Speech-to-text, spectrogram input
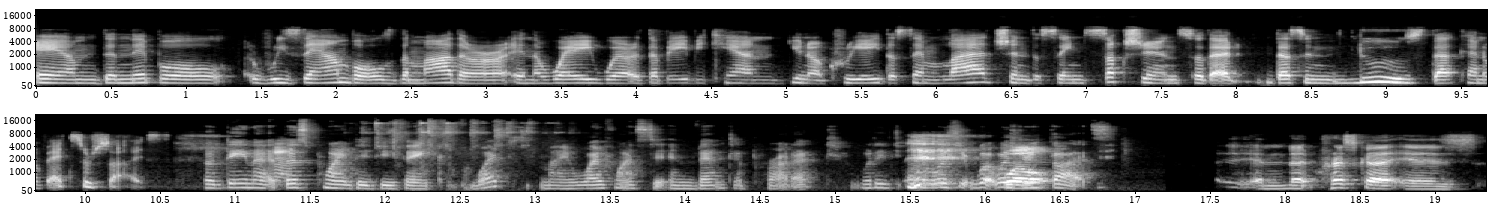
and the nipple resembles the mother in a way where the baby can you know create the same latch and the same suction so that it doesn't lose that kind of exercise. So dana at this point did you think what? My wife wants to invent a product. What did you, what was, your, what was well, your thoughts? and priska is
